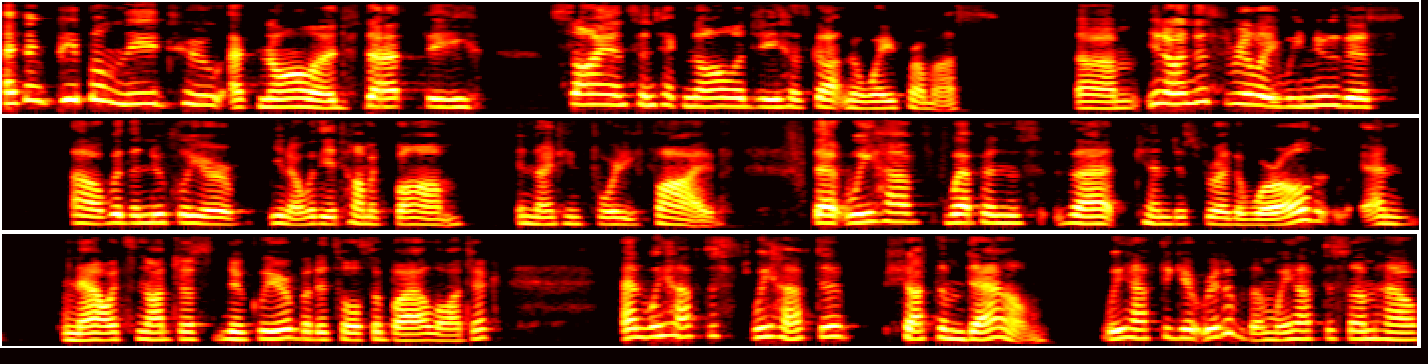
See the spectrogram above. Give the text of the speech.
I think people need to acknowledge that the science and technology has gotten away from us. Um, you know, and this really, we knew this uh, with the nuclear, you know, with the atomic bomb in 1945, that we have weapons that can destroy the world. And now it's not just nuclear, but it's also biologic and we have to we have to shut them down. We have to get rid of them. We have to somehow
